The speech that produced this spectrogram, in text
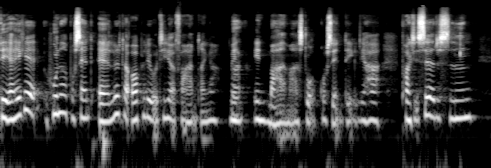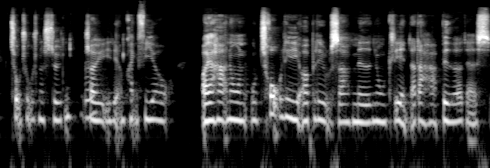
Det er ikke 100% alle, der oplever de her forandringer, men ja. en meget, meget stor procentdel. Jeg har praktiseret det siden 2017, mm. så i det omkring fire år. Og jeg har nogle utrolige oplevelser med nogle klienter, der har bedre deres,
